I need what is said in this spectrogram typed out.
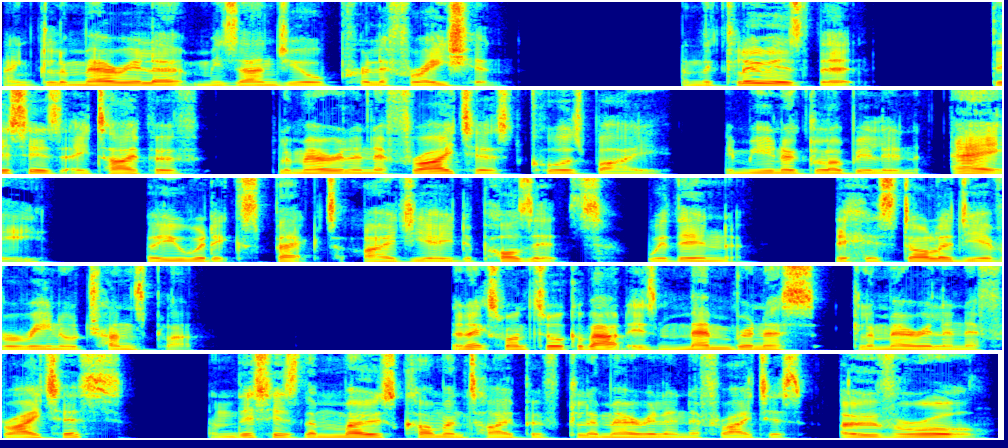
and glomerular mesangial proliferation. And the clue is that this is a type of glomerulonephritis caused by immunoglobulin A, so you would expect IgA deposits within the histology of a renal transplant. The next one to talk about is membranous glomerulonephritis, and this is the most common type of glomerulonephritis overall.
